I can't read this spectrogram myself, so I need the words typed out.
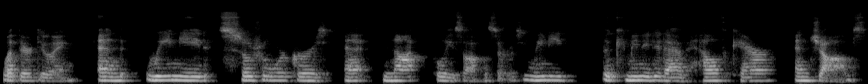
what they're doing. And we need social workers and not police officers. We need the community to have health care and jobs.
